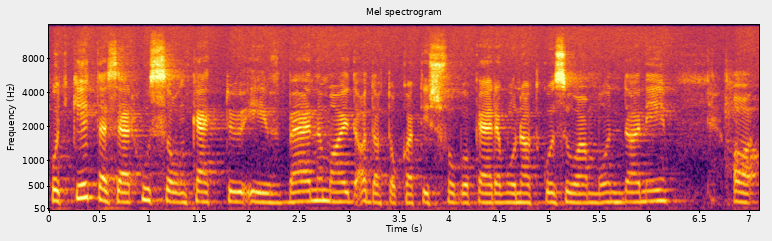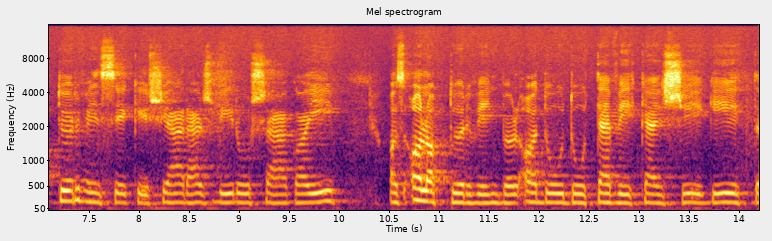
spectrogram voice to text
hogy 2022 évben majd adatokat is fogok erre vonatkozóan mondani, a törvényszék és járásbíróságai az alaptörvényből adódó tevékenységét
